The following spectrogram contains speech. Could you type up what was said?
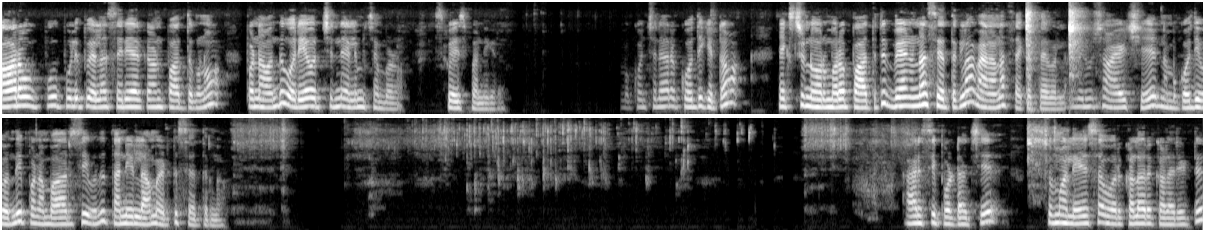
காரம் உப்பு புளிப்பு எல்லாம் சரியாக இருக்கான்னு பார்த்துக்கணும். இப்போ நான் வந்து ஒரே ஒரு சின்ன எலுமிச்சம்பழம் ஸ்குவைஸ் பண்ணிக்கிறேன். நம்ம கொஞ்ச நேரம் கொதிக்கட்டும். நெக்ஸ்ட்டு இன்னொரு முறை பார்த்துட்டு வேணும்னா சேர்த்துக்கலாம் வேணாம்னா சேர்க்க தேவையில்லை. அஞ்சு நிமிஷம் ஆயிடுச்சு நம்ம கொதி வந்து இப்போ நம்ம அரிசி வந்து தண்ணி இல்லாமல் எடுத்து சேர்த்துக்கலாம். அரிசி போட்டாச்சு. சும்மா லேசாக ஒரு கலர் கலரிட்டு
